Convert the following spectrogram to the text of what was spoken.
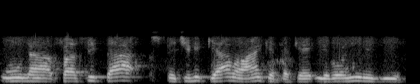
una falsità, specifichiamo anche perché i ruolini di,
